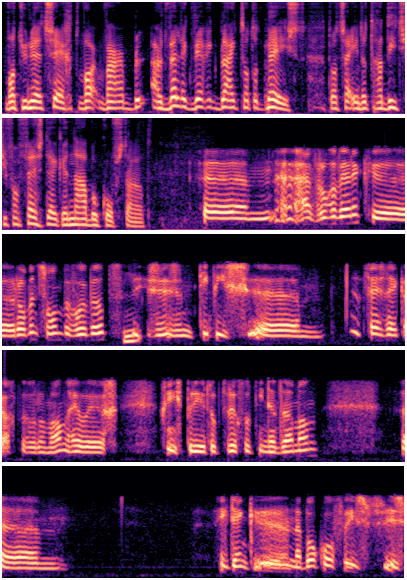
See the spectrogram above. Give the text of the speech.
wat u net zegt, waar, waar, uit welk werk blijkt dat het meest? Dat zij in de traditie van Vestdek en Nabokov staat? Um, haar vroege werk, Robinson bijvoorbeeld, hmm. is, is, een typisch Vestdek-achtige roman. Heel erg geïnspireerd op terug tot Tina Damman. Um, ik denk, uh, Nabokov is, is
